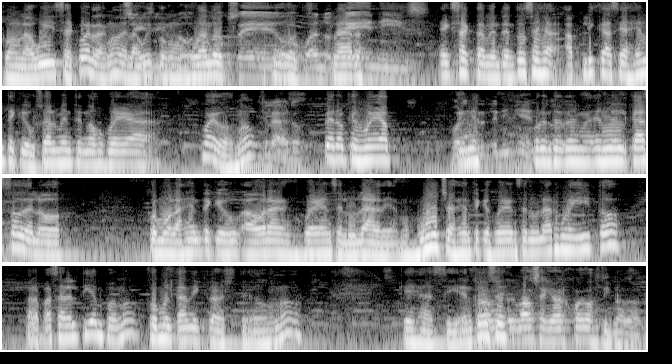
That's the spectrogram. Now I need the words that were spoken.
con la Wii, ¿se acuerdan, no? De la Sí, Wii sí, como los- jugando boxeo, los- jugando claro. tenis. Exactamente, entonces a- aplica hacia gente que usualmente no juega juegos, ¿no? Claro. Pero que juega Por en- entretenimiento. por entretenimiento. En el caso de los como la gente que ahora juega en celular, digamos, mucha gente que juega en celular jueguitos para pasar el tiempo, ¿no? Como el Candy Crush, ¿no? Que es así. Entonces, vamos a llevar juegos de inodoro.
